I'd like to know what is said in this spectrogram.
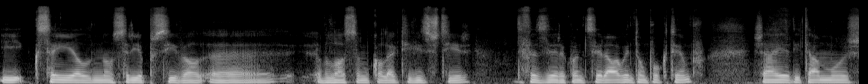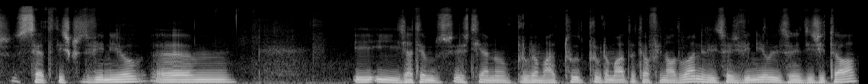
e que sem ele não seria possível uh, a Blossom Collective existir, de fazer acontecer algo em tão pouco tempo. Já editámos sete discos de vinil. Um, e, e, já temos este ano programado tudo, programado até o final do ano, edições de vinil, edições digital.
